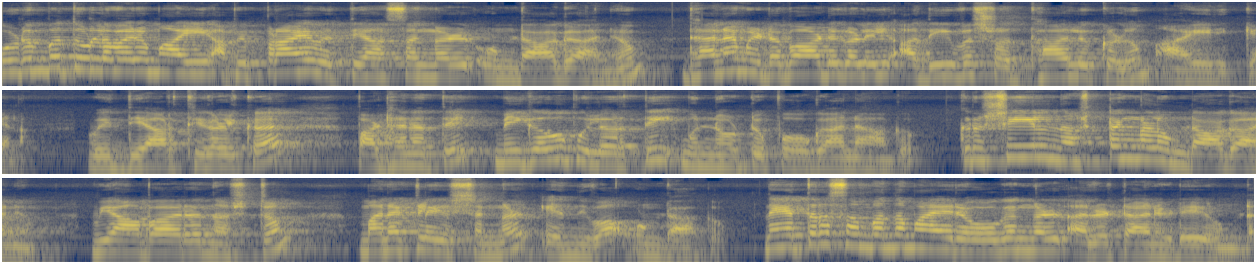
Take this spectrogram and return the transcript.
കുടുംബത്തുള്ളവരുമായി അഭിപ്രായ വ്യത്യാസങ്ങൾ ഉണ്ടാകാനും ധനമിടപാടുകളിൽ അതീവ ശ്രദ്ധാലുക്കളും ആയിരിക്കണം. വിദ്യാർത്ഥികൾക്ക് പഠനത്തിൽ മികവ് പുലർത്തി മുന്നോട്ടു പോകാനാകും. കൃഷിയിൽ നഷ്ടങ്ങൾ ഉണ്ടാകാനും വ്യാപാര നഷ്ടം മനക്ലേശങ്ങൾ എന്നിവ ഉണ്ടാകും. നേത്ര സംബന്ധമായ രോഗങ്ങൾ അലട്ടാനിടയുണ്ട്.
